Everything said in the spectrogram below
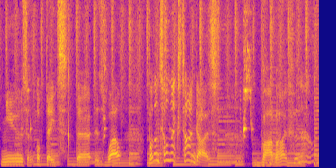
news and updates there as well. But until next time, guys, bye bye for now.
